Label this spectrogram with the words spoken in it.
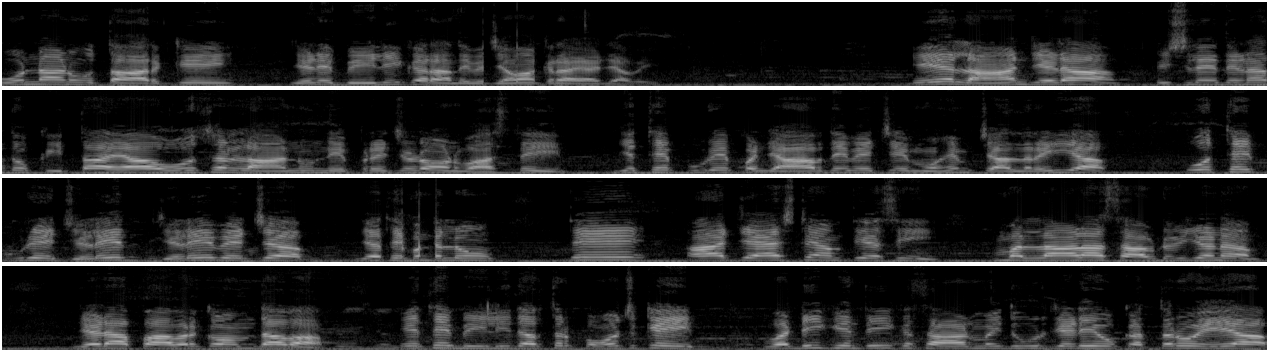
ਉਹਨਾਂ ਨੂੰ ਉਤਾਰ ਕੇ ਜਿਹੜੇ ਬਿਜਲੀ ਘਰਾਂ ਦੇ ਵਿੱਚ ਜਮ੍ਹਾਂ ਕਰਾਇਆ ਜਾਵੇ। ਇਹ ਐਲਾਨ ਜਿਹੜਾ ਪਿਛਲੇ ਦਿਨਾਂ ਤੋਂ ਕੀਤਾ ਆ, ਉਸ ਐਲਾਨ ਨੂੰ ਨੇਪਰੇ ਚੜਾਉਣ ਵਾਸਤੇ ਜਿੱਥੇ ਪੂਰੇ ਪੰਜਾਬ ਦੇ ਵਿੱਚ ਇਹ ਮੁਹਿੰਮ ਚੱਲ ਰਹੀ ਆ, ਉੱਥੇ ਪੂਰੇ ਜ਼ਿਲ੍ਹੇ ਜ਼ਿਲ੍ਹੇ ਵਿੱਚ ਜਥੇਬੰਦੀਆਂ ਤੇ ਅੱਜ ਇਸ ਟਾਈਮ ਤੇ ਅਸੀਂ ਮੱਲਾਂ ਵਾਲਾ ਸਬ ਡਿਵੀਜ਼ਨ ਜਿਹੜਾ ਪਾਵਰਕਾਮ ਦਾ ਵਾ, ਇੱਥੇ ਬਿਜਲੀ ਦਫ਼ਤਰ ਪਹੁੰਚ ਕੇ ਵੱਡੀ ਗਿਣਤੀ ਕਿਸਾਨ ਮਜ਼ਦੂਰ ਜਿਹੜੇ ਉਹ ਇਕੱਤਰ ਹੋਏ ਆ,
